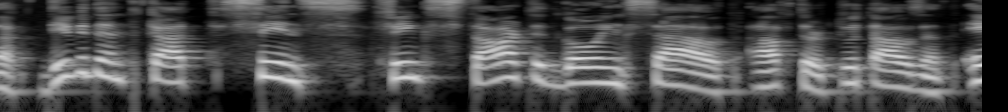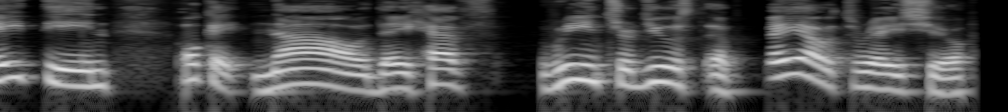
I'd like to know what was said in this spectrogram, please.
a dividend cut since things started going south after 2018. Okay, now they have reintroduced a payout ratio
